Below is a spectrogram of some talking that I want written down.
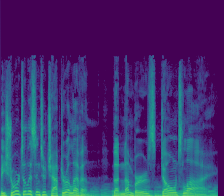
be sure to listen to Chapter 11 The Numbers Don't Lie.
